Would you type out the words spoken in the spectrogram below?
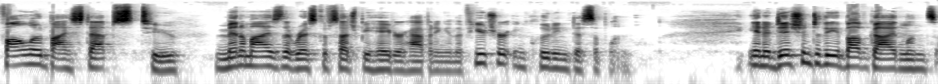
followed by steps to minimize the risk of such behavior happening in the future, including discipline. In addition to the above guidelines,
